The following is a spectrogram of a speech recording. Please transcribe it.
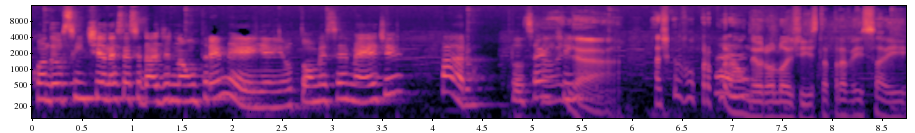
quando eu senti a necessidade de não tremer. E aí eu tomo esse remédio paro. Tudo certinho. Olha. Acho que eu vou procurar é. um neurologista para ver isso aí.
